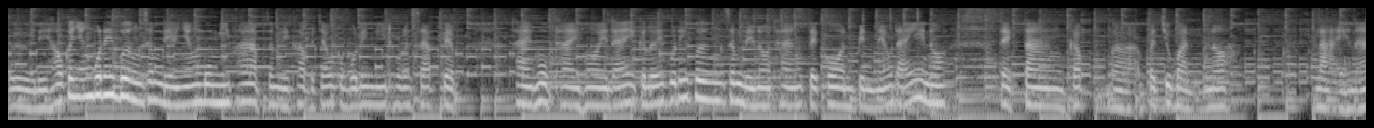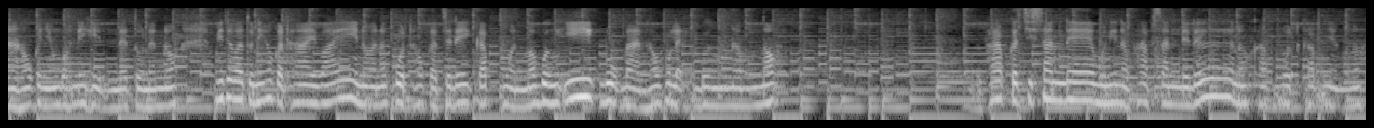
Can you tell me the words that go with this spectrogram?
เออนี่เขาก็ยังบ่ได้เบิ่งซำเดียวยังบ่มีภาพซำเดียวข้าพเจ้าก็บ่ได้มีโทรศัพท์แบบถ่ายรูปถ่ายหอยได้ก็เลยบ่ได้เบิ่งซำเดียเนาะทางแต่ก่อนเป็นแนวใดเนาะแตกต่างกับปัจจุบันเนาะหลายนะเขาก็ยังบ่ได้เห็นในตัวนั้นเนาะมีแต่ว่าตัวนี้เขาก็ถ่ายไว้เนาะอนาคตเขาก็จะได้กลับหวนมาเบิ่งอีกลูกหลานเขาผู้นแหละเบิ่งนำเนาะภาพก็จิสั้นแด้มื้อนี้นะภาพสั้นเด้อเด้อเนาะครับรถครับหยังเนาะ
